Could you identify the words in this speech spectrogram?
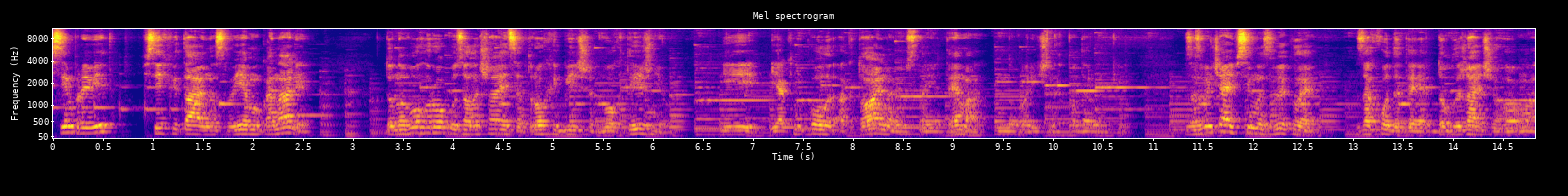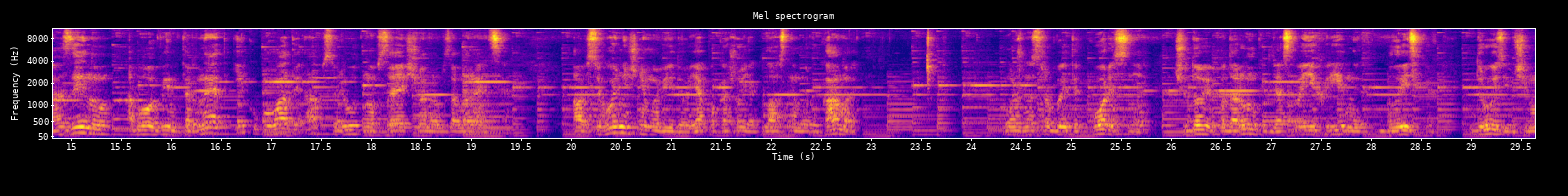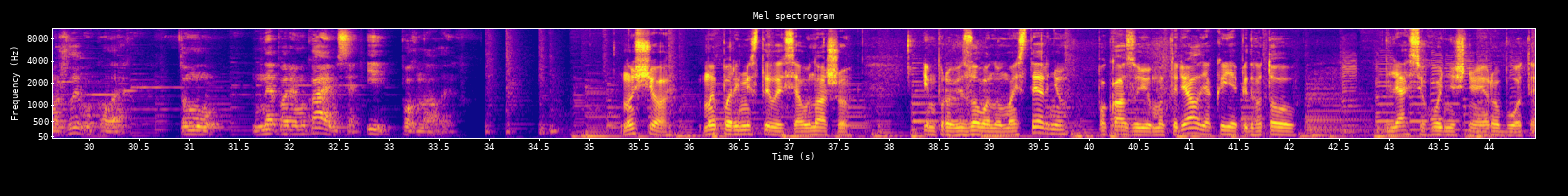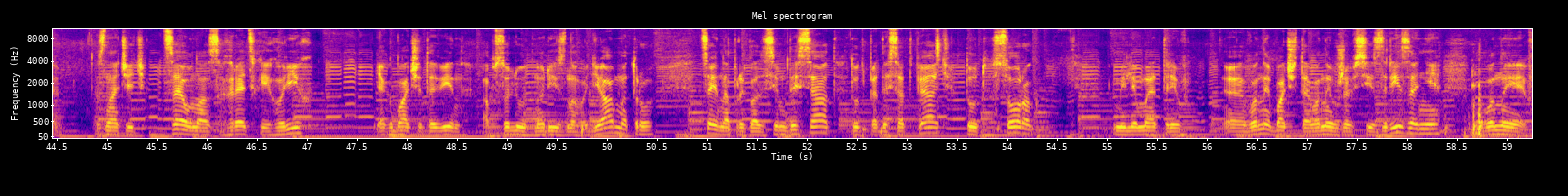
Всім привіт! Всіх вітаю на своєму каналі. До нового року залишається трохи більше двох тижнів, і як ніколи актуальною стає тема новорічних подарунків. Зазвичай всі ми звикли заходити до ближайшого магазину або в інтернет і купувати абсолютно все, що нам заманеться. А в сьогоднішньому відео я покажу, як власними руками можна зробити корисні, чудові подарунки для своїх рідних, близьких, друзів чи, можливо, колег. Тому не перемикаємося і погнали. Ну що, ми перемістилися у нашу імпровізовану майстерню. Показую матеріал, який я підготовив для сьогоднішньої роботи. Значить, це у нас грецький горіх. Як бачите, він абсолютно різного діаметру. Цей, наприклад, 70, тут 55, тут 40 міліметрів. Е, Вони, бачите, вони вже всі зрізані, вони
